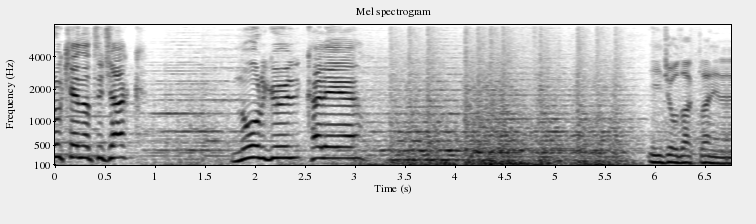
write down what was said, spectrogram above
Ruken atacak. Nurgül kaleye. İyice odaklan yine.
